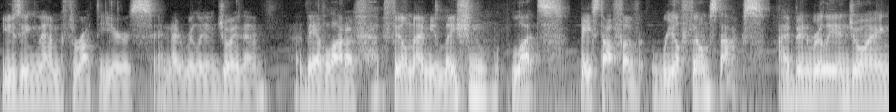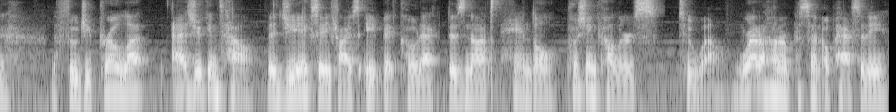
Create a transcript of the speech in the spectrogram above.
using them throughout the years and I really enjoy them. They have a lot of film emulation LUTs based off of real film stocks. I've been really enjoying the Fuji Pro LUT. As you can tell, the GX85's 8-bit codec does not handle pushing colors too well. We're at 100% opacity.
